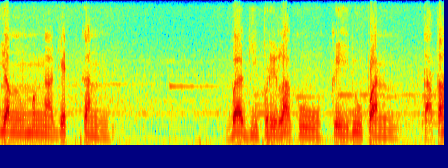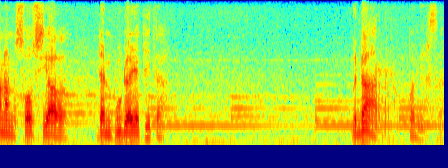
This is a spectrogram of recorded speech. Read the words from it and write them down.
yang mengagetkan bagi perilaku kehidupan, tatanan sosial, dan budaya kita? Benar, pemirsa.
